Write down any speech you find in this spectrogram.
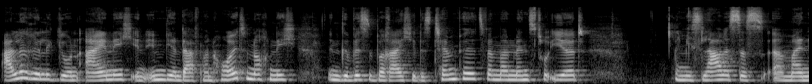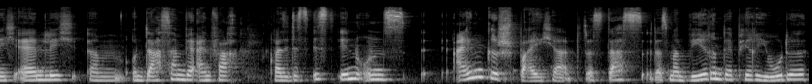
alle Religionen einig. In Indien darf man heute noch nicht in gewisse Bereiche des Tempels, wenn man menstruiert. Im Islam ist das, äh, meine ich, ähnlich. Ähm, und das haben wir einfach quasi, das ist in uns eingespeichert, dass, das, dass man während der Periode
